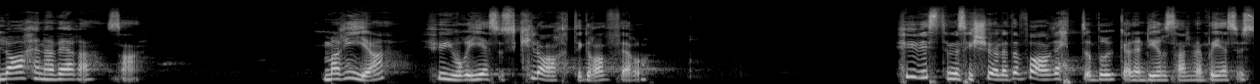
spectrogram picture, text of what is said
La henne være, sa han. Maria hun gjorde Jesus klar til gravferda. Hun visste med seg sjøl at det var rett å bruke den dyre salven på Jesus.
